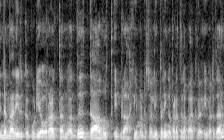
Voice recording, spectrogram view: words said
இந்த மாதிரி இருக்கக்கூடிய ஒரு ஆள் தான் வந்து தாவூத் இப்ராஹிம் என்று சொல்லி இப்போ நீங்கள் படத்தில் பார்க்குற இவர் தான்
